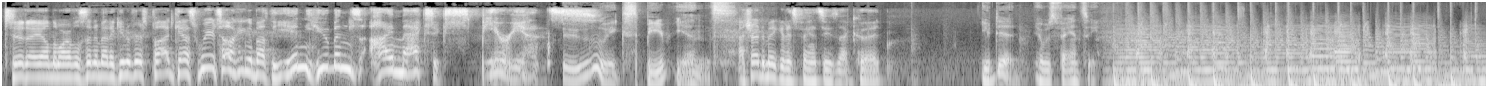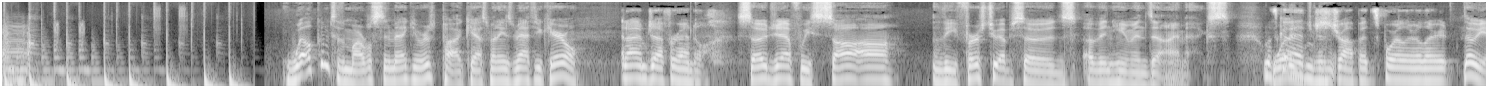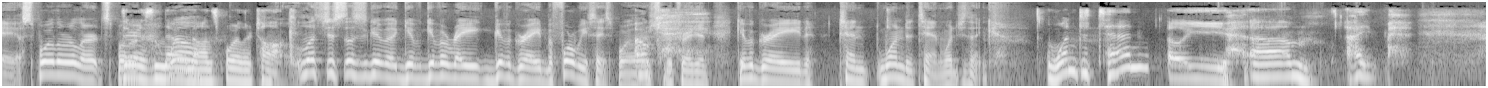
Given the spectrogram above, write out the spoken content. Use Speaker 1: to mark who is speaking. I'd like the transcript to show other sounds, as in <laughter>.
Speaker 1: Today on the Marvel Cinematic Universe podcast, we're talking about the Inhumans IMAX experience.
Speaker 2: Ooh, experience.
Speaker 1: I tried to make it as fancy as I could.
Speaker 2: You did. It was fancy. Welcome to the Marvel Cinematic Universe podcast. My name is Matthew Carroll.
Speaker 1: And I'm Jeff Randall.
Speaker 2: So, Jeff, we saw the first two episodes of Inhumans in IMAX.
Speaker 1: Let's
Speaker 2: What
Speaker 1: go ahead and just drop it. Spoiler alert.
Speaker 2: Oh yeah, yeah. Spoiler alert. Spoiler.
Speaker 1: There is no
Speaker 2: Well,
Speaker 1: non-spoiler talk.
Speaker 2: Let's just let's just give a give give a rate give a grade before we say spoilers.
Speaker 1: Okay.
Speaker 2: What's rated? Give a grade 10, 1 to ten. What'd you think?
Speaker 1: One to ten? Oh, yeah. Um, I,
